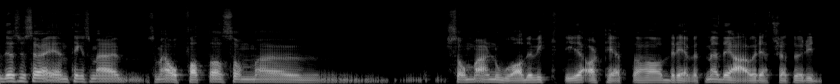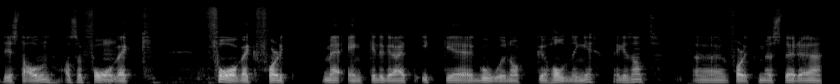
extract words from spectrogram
det syns jeg er en ting som jeg, som jeg oppfatta som uh, som er noe av det viktige Arteta har drevet med, det er jo rett og slett å rydde i stallen. Altså få mm. vekk, få vekk folk med enkelt og greit ikke gode nok holdninger. ikke sant? Eh, folk med større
